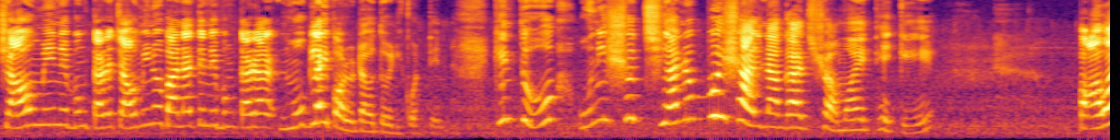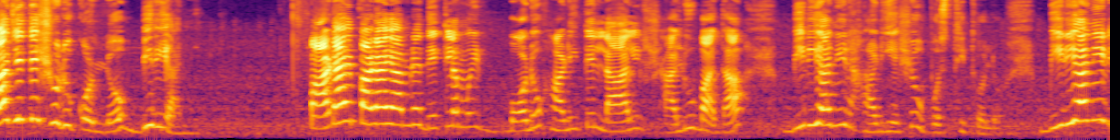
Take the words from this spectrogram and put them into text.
চাউমিন এবং তারা চাউমিনও বানাতেন এবং তারা মোগলাই পরোটাও তৈরি করতেন। কিন্তু উনিশশো ছিয়ানব্বই সাল নাগাদ সময় থেকে পাওয়া যেতে শুরু করল বিরিয়ানি। পাড়ায় পাড়ায় আমরা দেখলাম ওই বড় হাঁড়িতে লাল শালু বাঁধা বিরিয়ানির হাঁড়ি এসে উপস্থিত হলো। বিরিয়ানির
